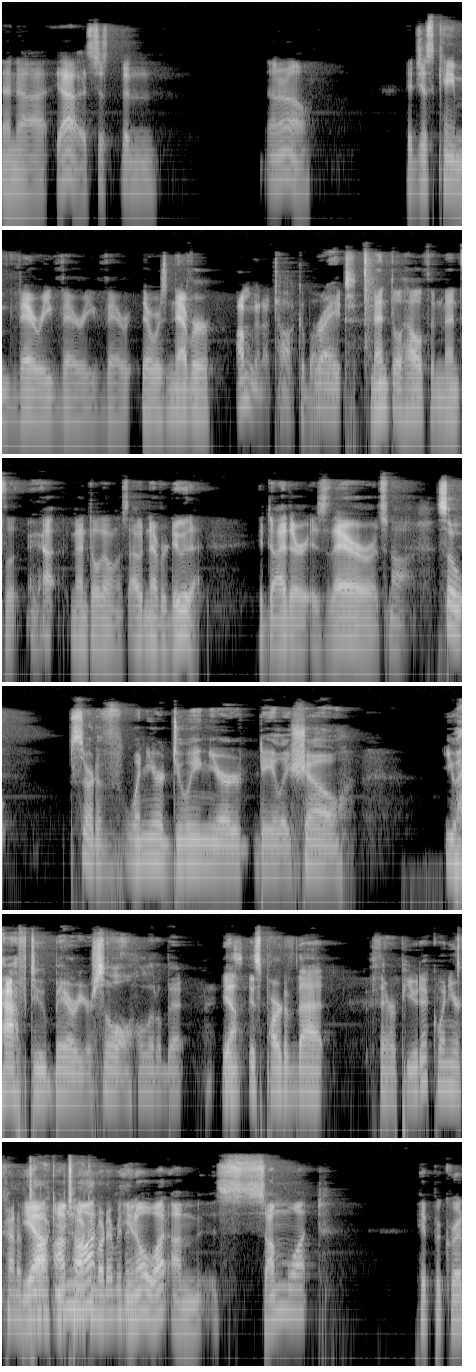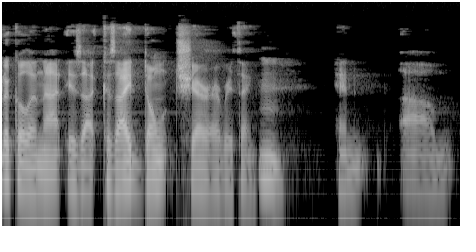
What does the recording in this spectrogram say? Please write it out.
And uh, yeah, it's just been I don't know. It just came very, very, very. There was never. I'm gonna talk about right mental health and mental uh, mental illness. I would never do that. It either is there or it's not. So, sort of when you're doing your daily show, you have to bare your soul a little bit. Yeah. Is, is part of that therapeutic when you're kind of yeah, talking, you're I'm talking not, about everything? You know what? I'm somewhat hypocritical in that is because I don't share everything, Mm. and um,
